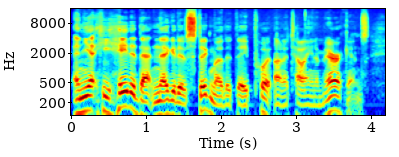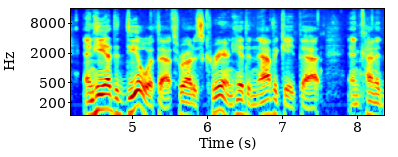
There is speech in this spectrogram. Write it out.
And yet he hated that negative stigma that they put on Italian Americans. And he had to deal with that throughout his career, and he had to navigate that and kind of,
